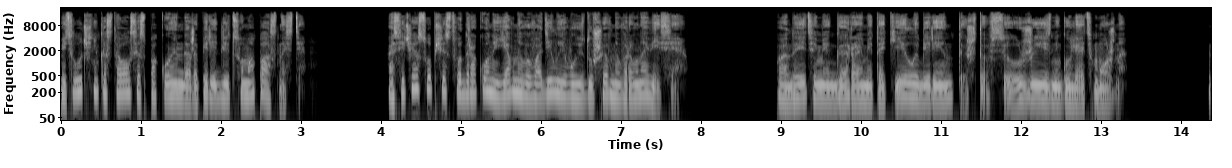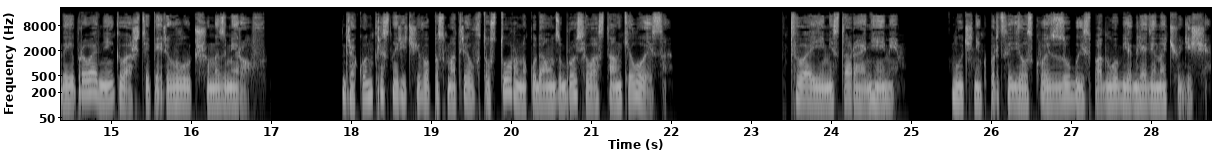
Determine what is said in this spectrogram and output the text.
Ведь лучник оставался спокоен даже перед лицом опасности. А сейчас общество дракона явно выводило его из душевного равновесия. Под этими горами такие лабиринты, что всю жизнь гулять можно. Да и проводник ваш теперь в лучшем из миров. Дракон красноречиво посмотрел в ту сторону, куда он сбросил останки Лоиса. «Твоими стараниями», — лучник процедил сквозь зубы из-под лобья, глядя на чудище.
